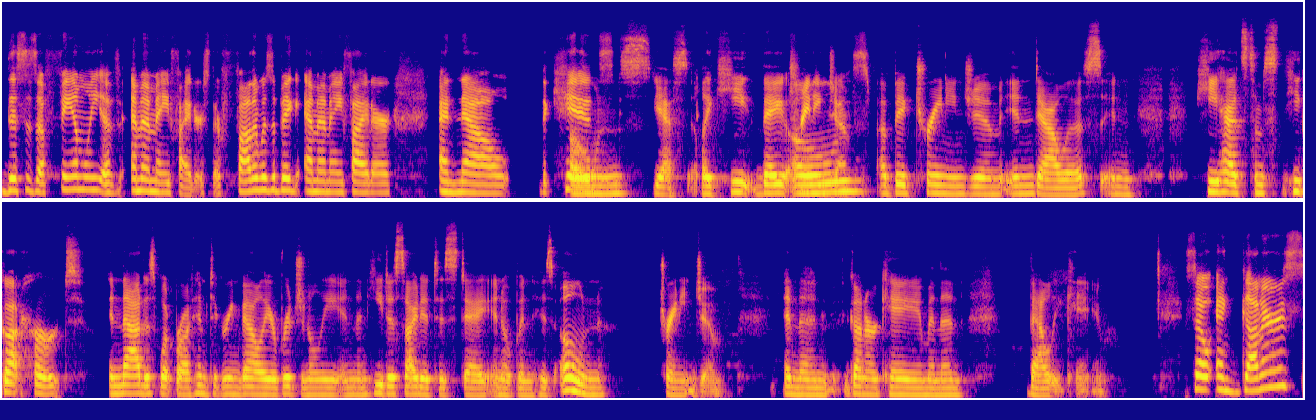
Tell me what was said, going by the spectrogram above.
this is a family of MMA fighters. Their father was a big MMA fighter, and now the kids owns yes like he they Training own gyms. a big training gym in dallas and he had some he got hurt and that is what brought him to green valley originally and then he decided to stay and open his own training gym and then gunnar came and then Vali came So, and Gunnar's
